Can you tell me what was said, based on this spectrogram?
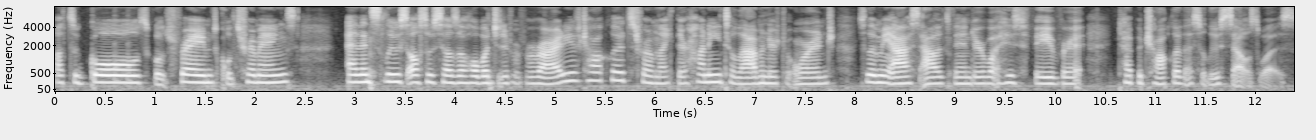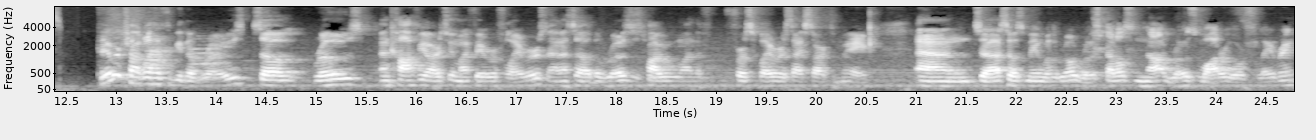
lots of golds, gold frames, gold trimmings. And then Seleuss also sells a whole bunch of different variety of chocolates from like their honey to lavender to orange. So then we asked Alexander what his favorite type of chocolate that Seleuss sells was. Favorite chocolate has to be the rose. So rose and coffee are two of my favorite flavors, and so the rose is probably one of the first flavors I start to make. And uh, so it's made with real rose petals, not rose water or flavoring.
